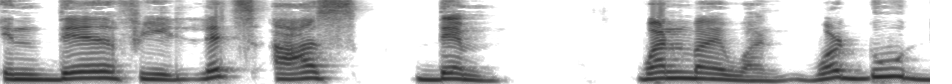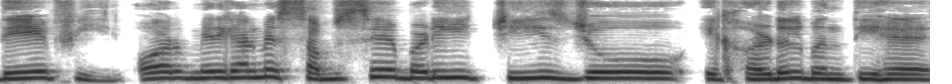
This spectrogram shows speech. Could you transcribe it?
in their field. Let's ask them one by one, what do they feel? और मेरे ख्याल में सबसे बड़ी चीज़ जो एक हर्डल बनती है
